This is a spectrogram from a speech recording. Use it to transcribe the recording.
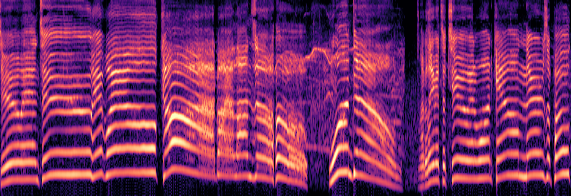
Two and two, hit well, caught by Alonso. One down. I believe it's a two and one count. There's a poke,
